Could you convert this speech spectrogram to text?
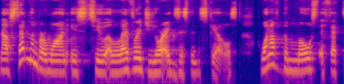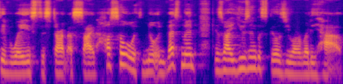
Now, step number one is to leverage your existing skills. One of the most effective ways to start a side hustle with no investment is by using the skills you already have.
